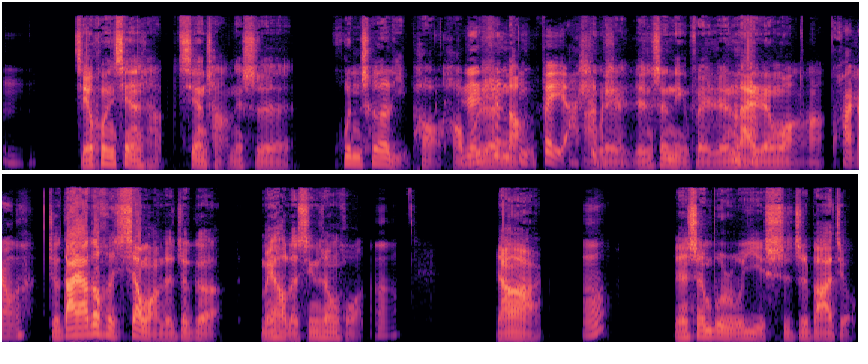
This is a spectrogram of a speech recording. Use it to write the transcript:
嗯，结婚现场现场那是婚车礼炮，好不人声热闹，鼎沸呀、是不是？啊人声鼎沸，人来人往啊，夸张了。就大家都很向往着这个美好的新生活。嗯然而，嗯，人生不如意十之八九，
